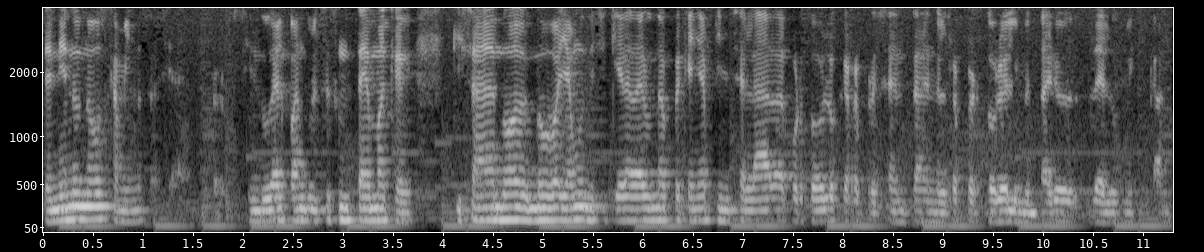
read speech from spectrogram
teniendo nuevos caminos hacia él. Sin duda el pan dulce es un tema que quizá no, no vayamos ni siquiera a dar una pequeña pincelada por todo lo que representa en el repertorio alimentario de los mexicanos.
